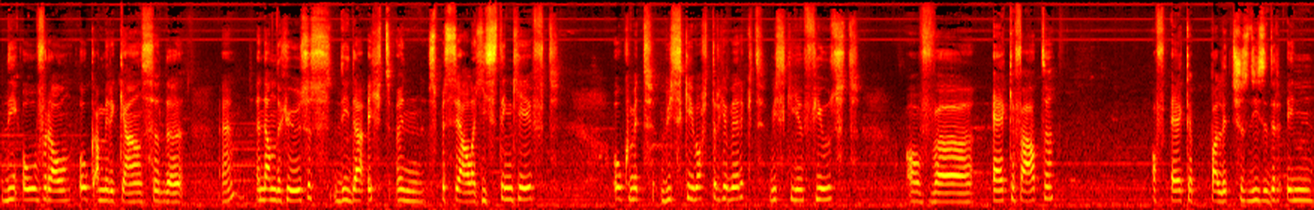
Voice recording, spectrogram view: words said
die overal, ook Amerikaanse, de, hè, en dan de geuzes die dat echt een speciale gisting geeft. Ook met whisky wordt er gewerkt, whisky infused of uh, eikenvaten of eikenpaletjes die ze erin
